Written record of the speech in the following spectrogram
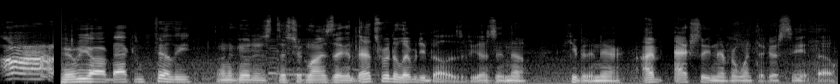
Ah! Here we are back in Philly. I'm gonna go to this district lines thing. That's where the Liberty Bell is, if you guys didn't know. Keep it in there. I've actually never went to go see it though.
